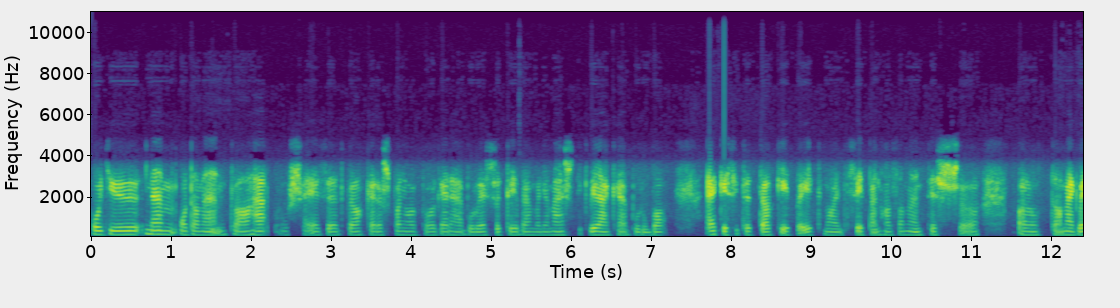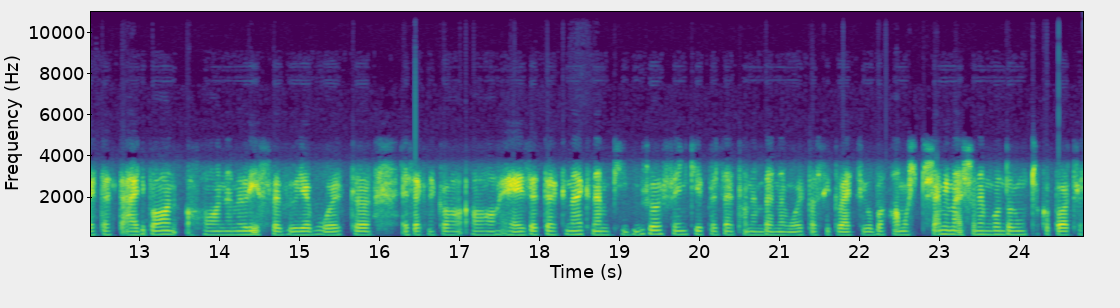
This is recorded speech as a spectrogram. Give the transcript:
hogy ő nem odament a háborús helyzetbe, akár a spanyol polgárháború esetében, vagy a második világháborúban. Elkészítette a képeit, majd szépen hazament, és aludt a megvetett ágyban, hanem ő részvevője volt ezeknek a, a helyzeteknek, nem kívülről fényképezett, hanem benne volt a szituációban. Ha most semmi másra nem gondolunk, csak a partra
